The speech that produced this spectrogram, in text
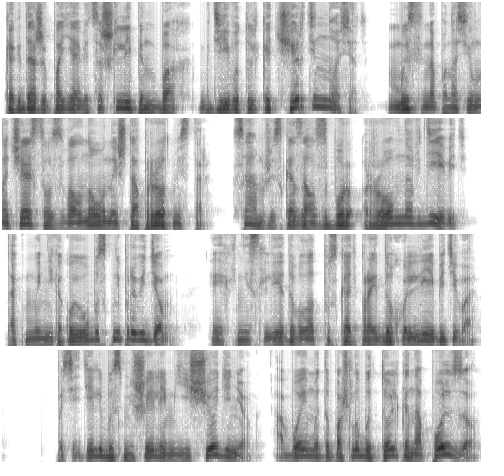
Когда же появится Шлиппенбах, где его только черти носят? Мысленно поносил начальство взволнованный штаб-ротмистер. Сам же сказал, сбор ровно в девять. Так мы никакой обыск не проведем. Эх, не следовало отпускать пройдоху Лебедева. Посидели бы с Мишелем еще денек. Обоим это пошло бы только на пользу.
